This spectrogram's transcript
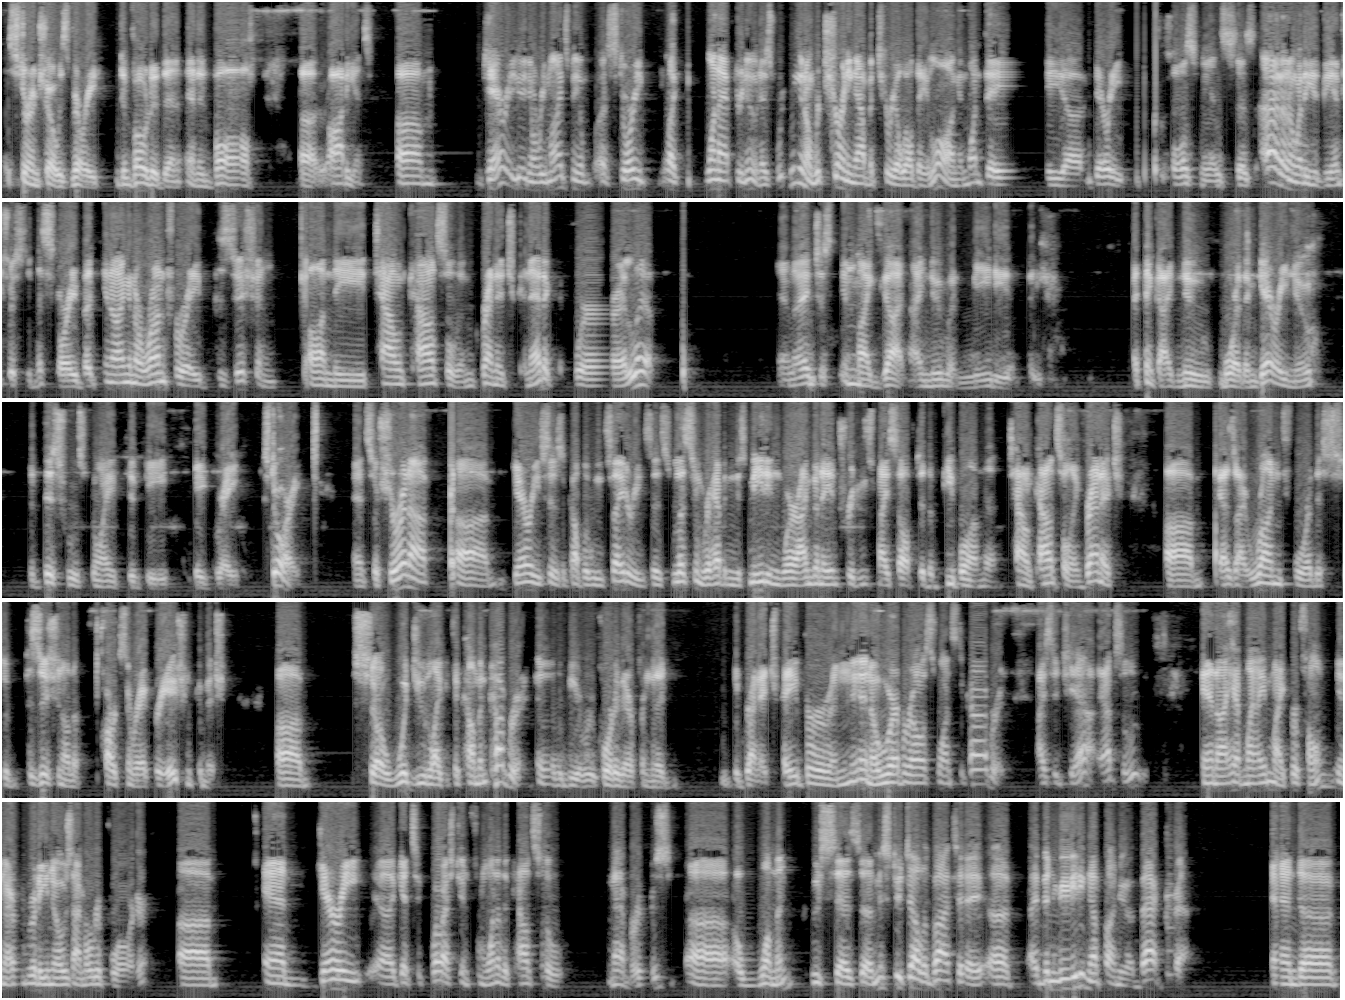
The Stern Show is very devoted and, and involved uh, audience. Um, Gary, you know, reminds me of a story like one afternoon as we, you know we're churning out material all day long, and one day uh, Gary calls me and says, "I don't know whether you'd be interested in this story, but you know, I'm going to run for a position on the town council in Greenwich, Connecticut, where I live." And I just, in my gut, I knew immediately. I think I knew more than Gary knew that this was going to be a great story. And so, sure enough, uh, Gary says a couple of weeks later, he says, Listen, we're having this meeting where I'm going to introduce myself to the people on the town council in Greenwich um, as I run for this position on the Parks and Recreation Commission. Uh, so, would you like to come and cover it? And there'll be a reporter there from the, the Greenwich paper and, you know, whoever else wants to cover it. I said, yeah, absolutely. and I have my microphone. You know, everybody knows I'm a reporter. Um, and Gary uh, gets a question from one of the council members, uh, a woman, who says, uh, "Mr. Dell'Abate, uh, I've been reading up on your background, and uh,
